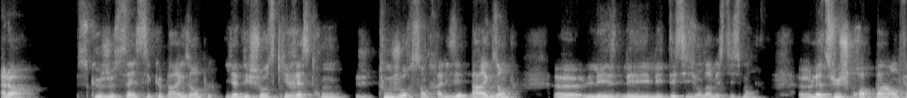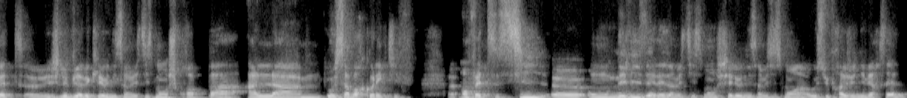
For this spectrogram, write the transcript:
alors, ce que je sais, c'est que par exemple, il y a des choses qui resteront toujours centralisées. Par exemple, les, décisions d'investissement. Là-dessus, je ne crois pas, en fait, je l'ai vu avec Léonis Investissement, je ne crois pas à la, au savoir collectif. En fait, si euh, on élisait les investissements chez Léonis Investissement au suffrage universel,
